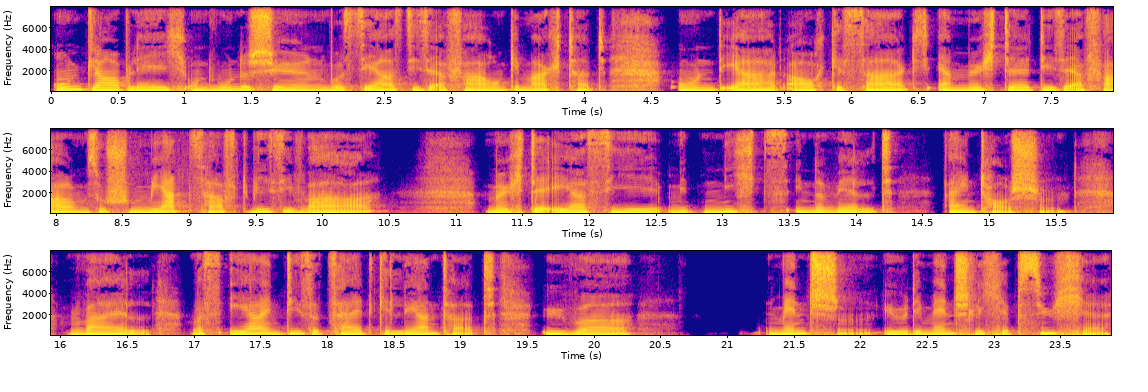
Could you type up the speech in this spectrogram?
unglaublich und wunderschön, was er aus dieser Erfahrung gemacht hat. Und er hat auch gesagt, er möchte diese Erfahrung so schmerzhaft wie sie war, möchte er sie mit nichts in der Welt eintauschen, weil was er in dieser Zeit gelernt hat über Menschen, über die menschliche Psyche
